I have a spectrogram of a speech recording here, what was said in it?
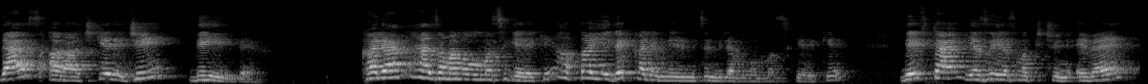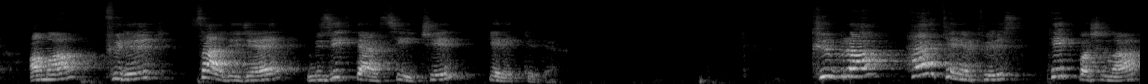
ders araç gereci değildir? Kalem her zaman olması gerekir. Hatta yedek kalemlerimizin bile bulunması gerekir. Defter yazı yazmak için evet ama flüt sadece müzik dersi için gereklidir. Kübra her teneffüs tek başına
